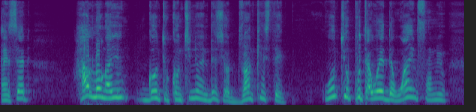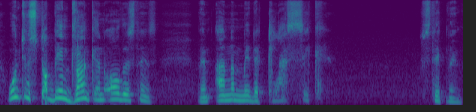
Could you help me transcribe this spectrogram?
and said, how long are you going to continue in this, your drunken state? Won't you put away the wine from you? Won't you stop being drunk and all these things? Then Anna made a classic statement.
